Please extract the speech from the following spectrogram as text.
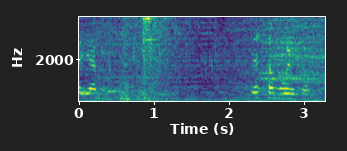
Ya, ya está muerto.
